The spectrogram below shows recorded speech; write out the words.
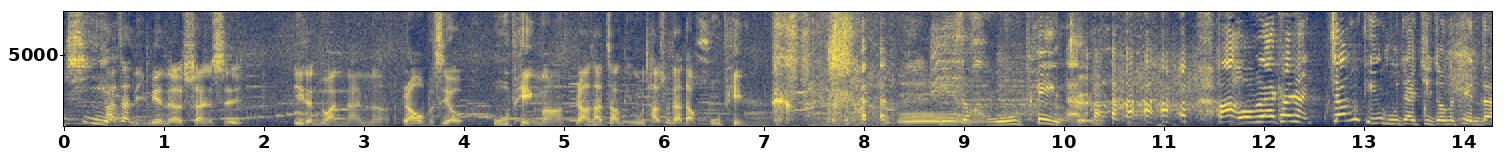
气。他在里面呢，算是一个暖男了。然后我不是有吴聘吗？然后他张庭湖，他说他当胡聘。你是胡聘啊？好，我们来看看张庭湖在剧中的片段。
